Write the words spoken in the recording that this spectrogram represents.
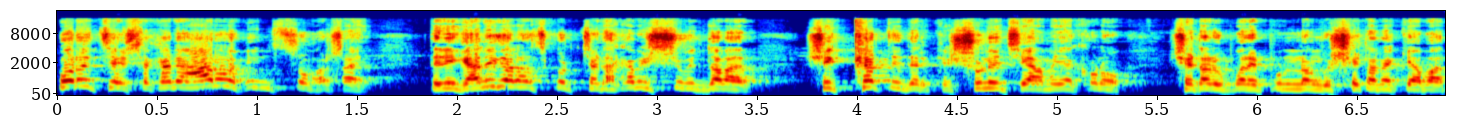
করেছে, সেখানে আরও হিংস্র ভাষায়। তিনি গালিগালাজ করছে ঢাকা বিশ্ববিদ্যালয়ের শিক্ষার্থীদেরকে। শুনেছি আমি এখনও সেটার উপরে পূর্ণাঙ্গ, সেটা নাকি আবার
